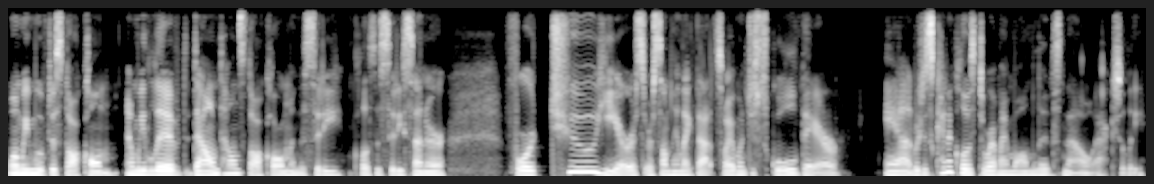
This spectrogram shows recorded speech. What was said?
when we moved to Stockholm. And we lived downtown Stockholm in the city, close to city center for two years or something like that. So I went to school there, and which is kind of close to where my mom lives now, actually.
